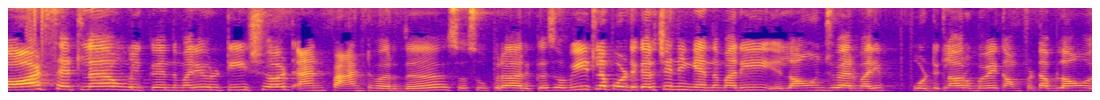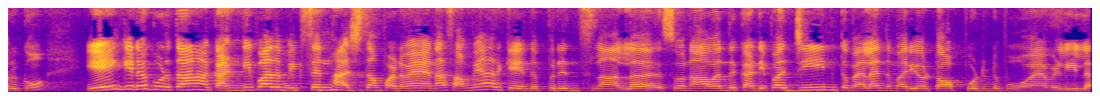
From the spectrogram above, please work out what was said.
கார்ட் செட்ல உங்களுக்கு இந்த மாதிரி ஒரு டி ஷர்ட் அண்ட் பேண்ட் வருது. ஸோ சூப்பராக இருக்கு. ஸோ வீட்டில் போட்டுக்கரிச்சு நீங்க இந்த மாதிரி லவுஞ்ச் வேர் மாதிரி போட்டுக்கலாம். ரொம்பவே கம்ஃபர்டபுளாகவும் இருக்கும். என்கிட்ட கொடுத்தா நான் கண்டிப்பா அதை மிக்ஸ் அண்ட் மேட்ச் தான் பண்ணுவேன். ஏன்னா செம்மையா இருக்கேன் இந்த பிரிண்ட்ஸ்லாம் இல்ல. ஸோ நான் வந்து கண்டிப்பா ஜீனுக்கு மேல இந்த மாதிரி ஒரு டாப் போட்டுட்டு போவேன் வெளியில.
